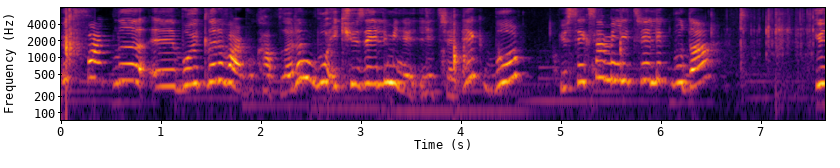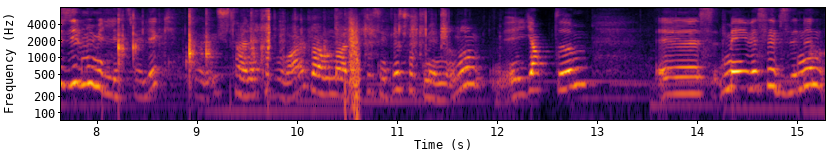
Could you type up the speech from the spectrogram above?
Üç farklı e, boyutları var bu kapların. Bu 250 mililitrelik, bu 180 mililitrelik, bu da 120 mililitrelik. Böyle 3 tane kabı var. Ben bunlardan kesinlikle çok memnunum. E, yaptığım e, meyve sebzenin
